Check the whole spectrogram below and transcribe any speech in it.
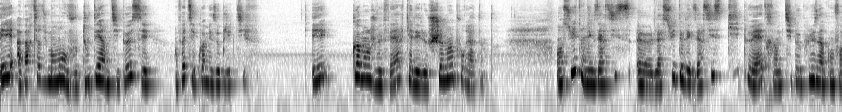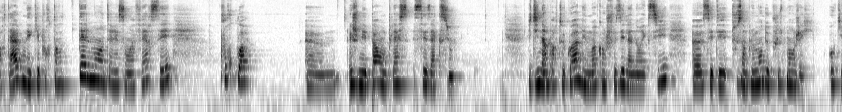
Et à partir du moment où vous doutez un petit peu, c'est en fait c'est quoi mes objectifs? Et comment je vais faire? Quel est le chemin pour y atteindre? Ensuite, un exercice, euh, la suite de l'exercice qui peut être un petit peu plus inconfortable, mais qui est pourtant tellement intéressant à faire, c'est pourquoi euh, je mets pas en place ces actions? Je dis n'importe quoi, mais moi quand je faisais de l'anorexie, euh, c'était tout simplement de plus manger. Ok.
